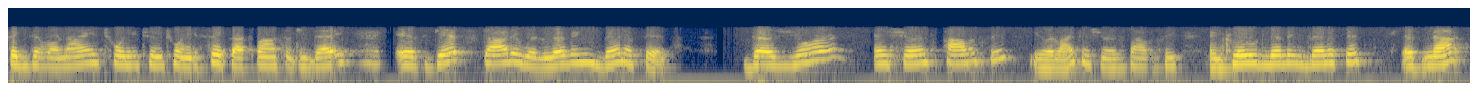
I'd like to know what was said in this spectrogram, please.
609 2226. Our sponsor today is Get Started with Living Benefits. Does your insurance policy, your life insurance policy, include living benefits? If not,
